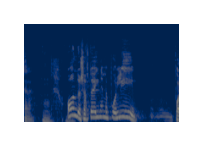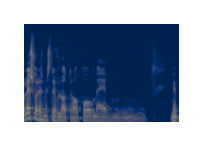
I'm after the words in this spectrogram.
1974. Όντως αυτό έγινε με πολύ, πολλές φορές με στρεβλό τρόπο, με, με,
